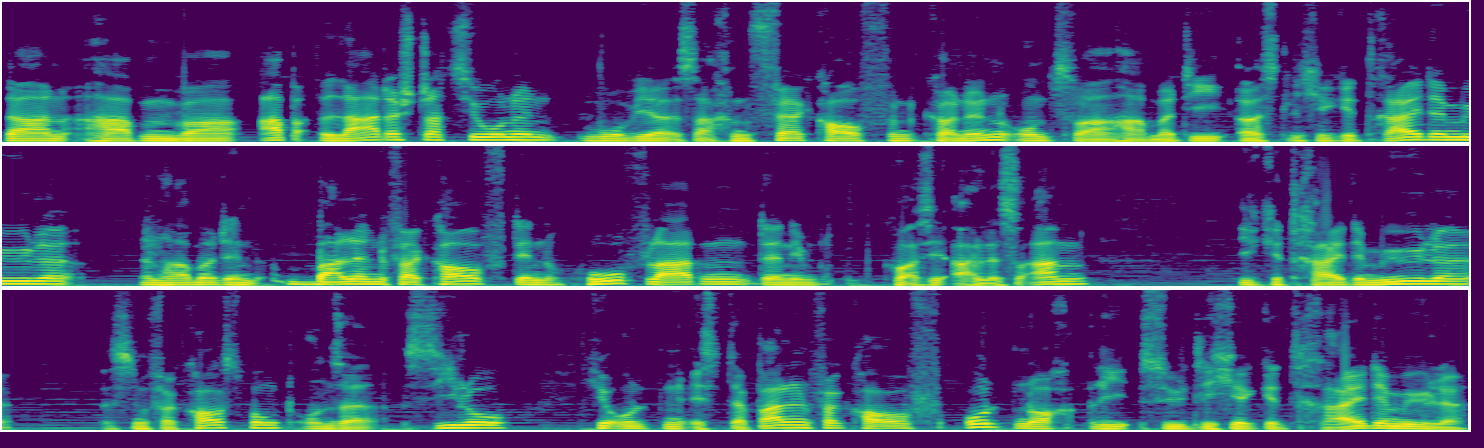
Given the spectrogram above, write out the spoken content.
Dann haben wir Abladestationen, wo wir Sachen verkaufen können. Und zwar haben wir die östliche Getreidemühle. Dann haben wir den Ballenverkauf, den Hofladen, der nimmt quasi alles an. Die Getreidemühle ist ein Verkaufspunkt, unser Silo. Hier unten ist der Ballenverkauf und noch die südliche Getreidemühle.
